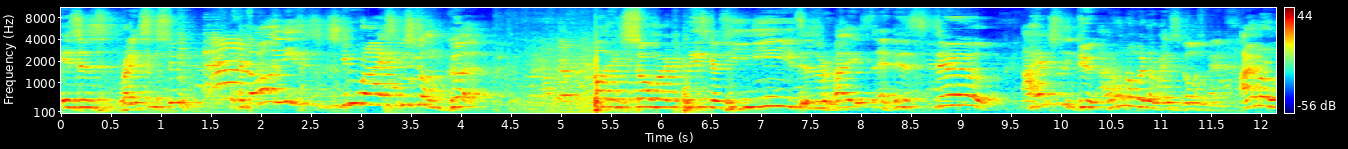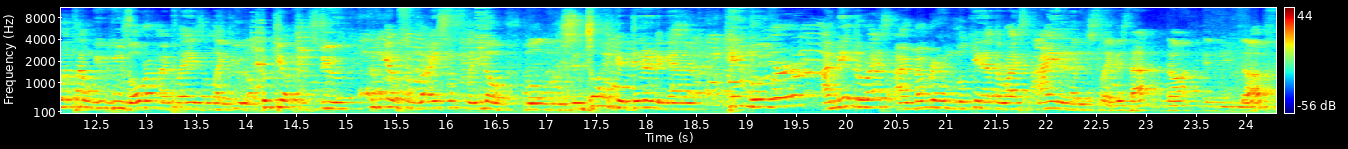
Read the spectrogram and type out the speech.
is his rice and stew. That's all he needs. Is just give me rice, me stew, I'm good. But he's so hard to please because he needs his rice and his stew. I actually, dude, I don't know where the rice goes, man. I remember one time we, he was over at my place. I'm like, dude, I'll cook you up some stew, cook you up some rice. Let's, you know, we'll, we'll just enjoy a good dinner together. Came over, I made the rice. I remember him looking at the rice, eyeing it. I'm just like, is that not enough?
